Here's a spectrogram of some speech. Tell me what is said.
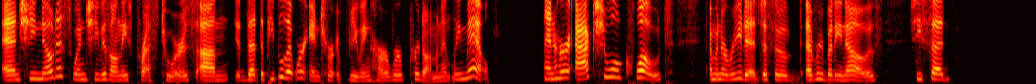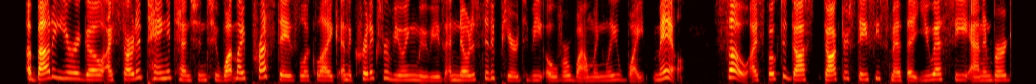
and she noticed when she was on these press tours um, that the people that were interviewing her were predominantly male. And her actual quote, I'm going to read it just so everybody knows. She said. About a year ago, I started paying attention to what my press days look like and the critics reviewing movies and noticed it appeared to be overwhelmingly white male. So I spoke to Dr. Stacy Smith at USC Annenberg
